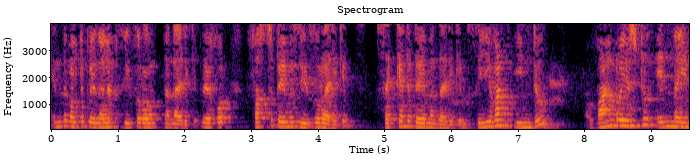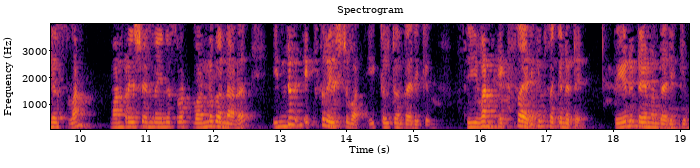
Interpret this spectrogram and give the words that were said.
എന്ത് മൾട്ടിപ്ലൈ ചെയ്താലും സി സീറോ തന്നെ ആയിരിക്കും. For first term C zero ആയിരിക്കും. സെക്കൻഡ് ടേം എന്തായിരിക്കും? C one into one raise to N minus one one raise to N minus one one തന്നെയാണ്. Into X raise to one equal to എന്തായിരിക്കും? സി വൺ എക്സ് ആയിരിക്കും സെക്കൻഡ് ടേം തേർഡ് ടേം എന്തായിരിക്കും?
